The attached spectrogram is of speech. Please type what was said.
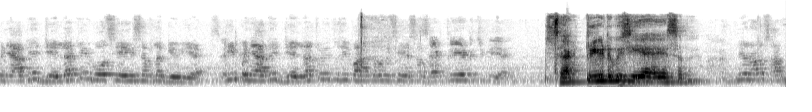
ਪੰਜਾਬ ਦੀਆਂ ਜੇਲ੍ਹਾਂ 'ਚ ਵੀ ਬਹੁਤ ਸੀਐਸਐਫ ਲੱਗੀ ਹੋਈ ਹੈ। ਕੀ ਪੰਜਾਬ ਦੀ ਜੇਲ੍ਹਾਂ 'ਚ ਵੀ ਤੁਸੀਂ ਬਾਤ ਕਰੋਗੇ ਸੀਐਸਐਫ ਸੈਕਟਰੀਏਟ ਚ ਵੀ ਹੈ ਸੈਕਟਰੀਏਟ ਵੀ ਸੀ ਇਹ ਸਭ। ਨਹੀਂ ਉਹਨਾਂ ਨੂੰ ਸਭ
